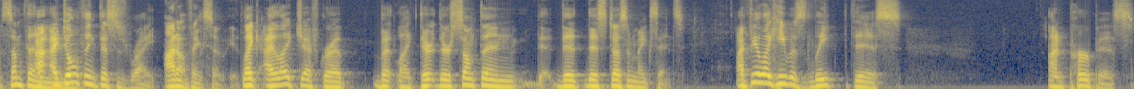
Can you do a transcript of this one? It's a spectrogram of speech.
something. I, I don't think this is right. I don't think so either. Like I like Jeff Grubb, but like there there's something that this doesn't make sense. I feel like he was leaked this on purpose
